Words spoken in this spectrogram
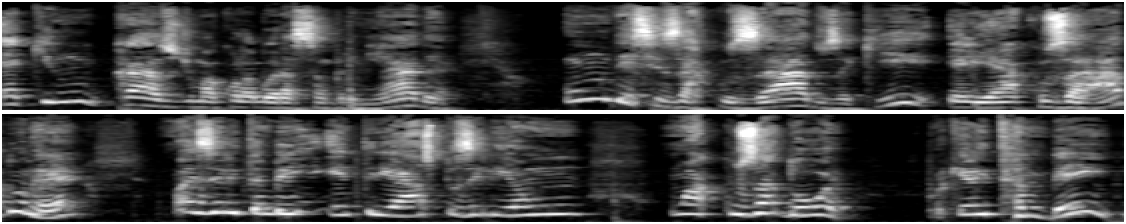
é que no caso de uma colaboração premiada, um desses acusados aqui, ele é acusado, né? Mas ele também, entre aspas, ele é um, um acusador, porque ele também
